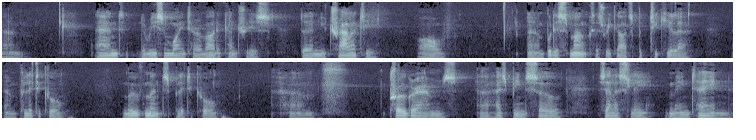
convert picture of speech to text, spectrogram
Um, and the reason why in Theravada countries the neutrality of um, Buddhist monks as regards particular um, political movements, political um, programs uh, has been so zealously maintained,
